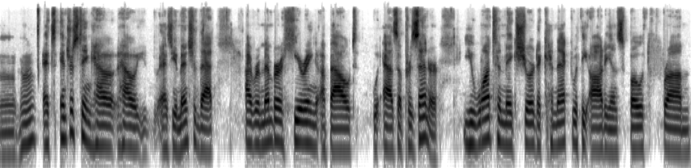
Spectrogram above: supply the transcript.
Mm-hmm. It's interesting how, how as you mentioned that, I remember hearing about as a presenter, you want to make sure to connect with the audience both from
